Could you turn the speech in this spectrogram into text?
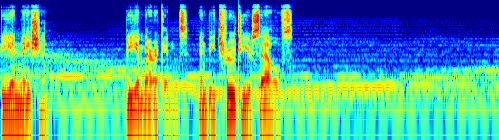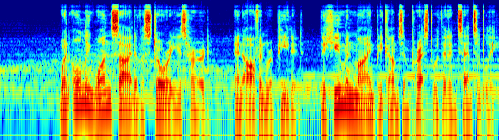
be a nation. Be Americans, and be true to yourselves. When only one side of a story is heard, and often repeated, the human mind becomes impressed with it insensibly.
